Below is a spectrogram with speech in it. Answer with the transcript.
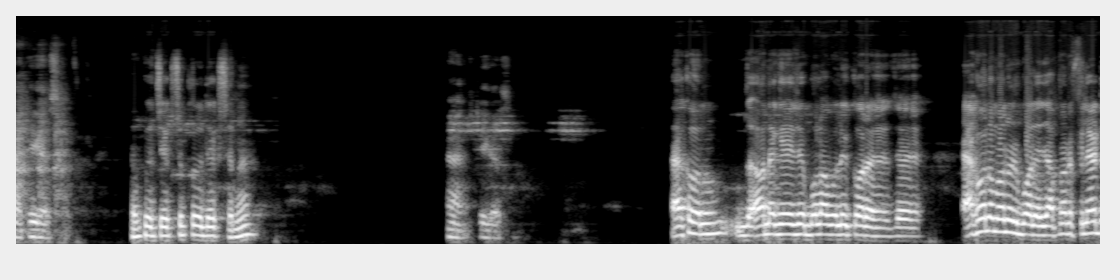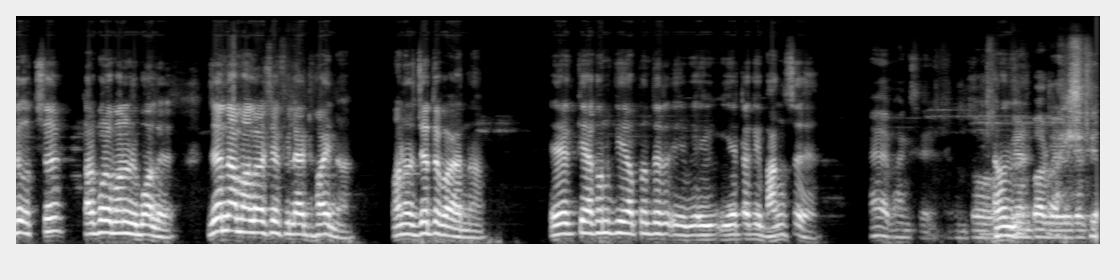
হ্যাঁ ঠিক আছে। সবকিছু চেক চেক করে দেখছেন হ্যাঁ হ্যাঁ ঠিক আছে। এখন অনেকে এই যে বলা বলি করে যে এখনও মানুষ বলে যে আপনার ফ্লাইট হচ্ছে তারপরে মানুষ বলে যে না মালয়েশিয়া ফ্লাইট হয় না মানুষ যেতে পারে না। এ কি এখন কি আপনাদের এই- ইয়েটা কি ভাঙছে? হ্যাঁ ভাঙছে। এখন তো ম্যান পাওয়ার বেড়ে গেছে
